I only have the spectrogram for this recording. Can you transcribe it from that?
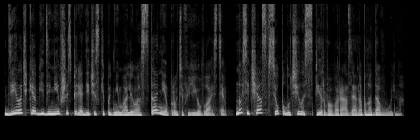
девочки, объединившись, периодически поднимали восстание против ее власти. Но сейчас все получилось с первого раза, и она была довольна.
